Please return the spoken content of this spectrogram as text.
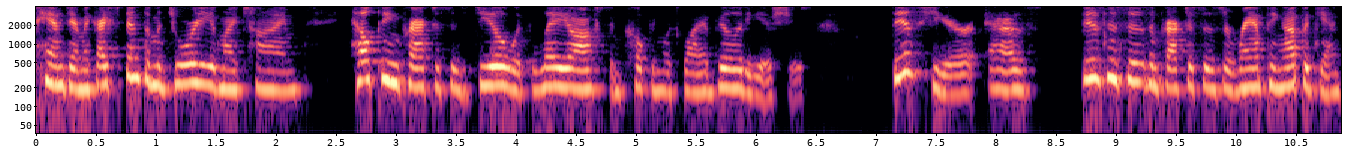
pandemic, I spent the majority of my time helping practices deal with layoffs and coping with liability issues. This year, as businesses and practices are ramping up again.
